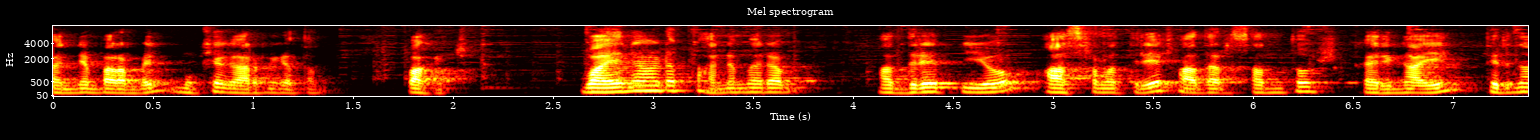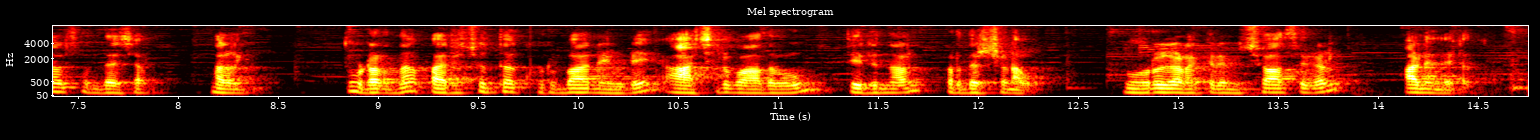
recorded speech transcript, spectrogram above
Panyamparambil മുഖ്യ കാർമ്മികത്വം വഹിച്ചു. വയനാട് പനമരം മദ്രേപ്പിയോ ആശ്രമത്തിലെ ഫാദർ സന്തോഷ് കരിങ്ങായിൽ തിരുനാൾ സന്ദേശം നൽകി. തുടർന്ന് പരിശുദ്ധ കുർബാനയുടെ ആശീർവാദവും തിരുനാൾ പ്രദക്ഷിണവും. നൂറുകണക്കിന് വിശ്വാസികൾ അണിനിരന്നു.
